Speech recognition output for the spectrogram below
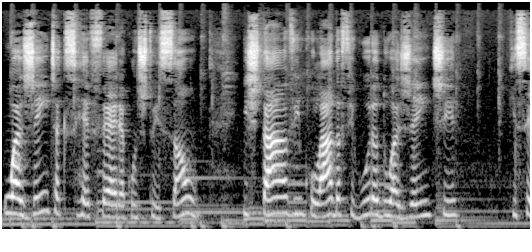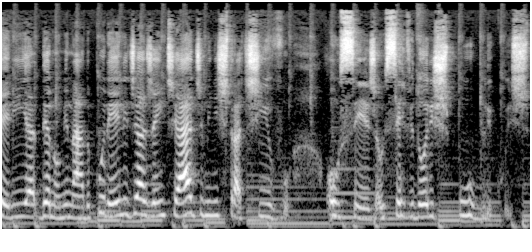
o agente a que se refere a Constituição está vinculado à figura do agente que seria denominado por ele de agente administrativo, ou seja, os servidores públicos.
